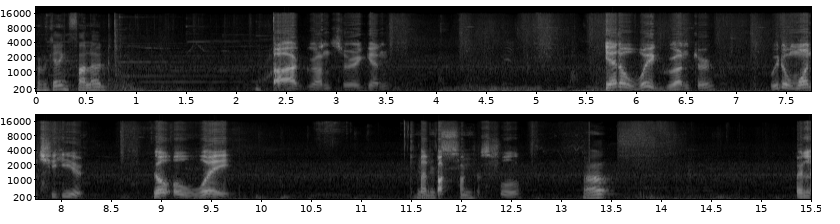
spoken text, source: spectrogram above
Are we getting followed? Ah, Grunter again. Get away, Grunter. We don't want you here. Go away. My Okay, see. backpack is full. Oh, Well,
